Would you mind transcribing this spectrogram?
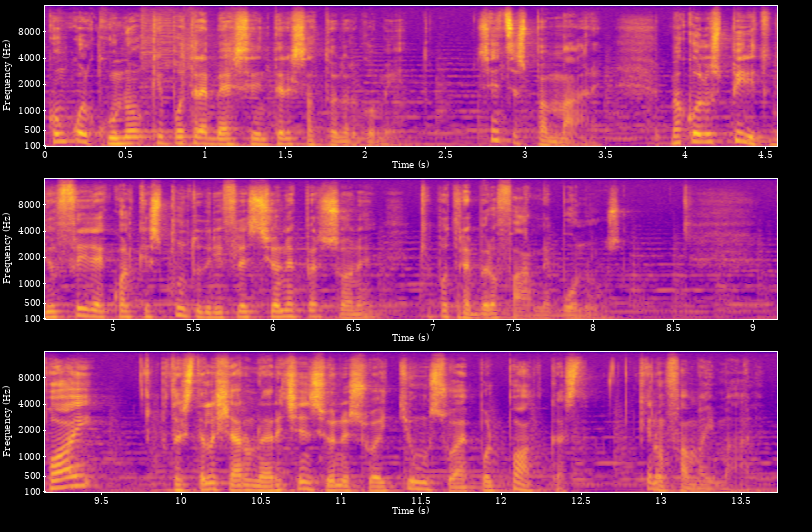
con qualcuno che potrebbe essere interessato all'argomento, senza spammare, ma con lo spirito di offrire qualche spunto di riflessione a persone che potrebbero farne buon uso. Poi potreste lasciare una recensione su iTunes o Apple Podcast, che non fa mai male.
